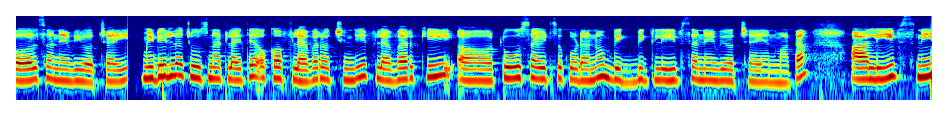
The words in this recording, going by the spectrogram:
పర్ల్స్ అనేవి వచ్చాయి. మిడిల్లో చూసినట్లయితే ఒక ఫ్లవర్ వచ్చింది. ఫ్లవర్కి టూ సైడ్స్ కూడాను బిగ్ బిగ్ లీవ్స్ అనేవి వచ్చాయన్నమాట. ఆ లీవ్స్ని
